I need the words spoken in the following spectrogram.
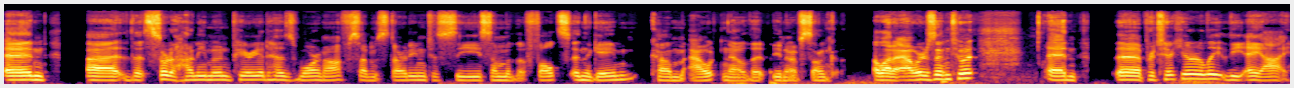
And uh, the sort of honeymoon period has worn off, so I'm starting to see some of the faults in the game come out now that you know I've sunk a lot of hours into it, and uh, particularly the AI,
